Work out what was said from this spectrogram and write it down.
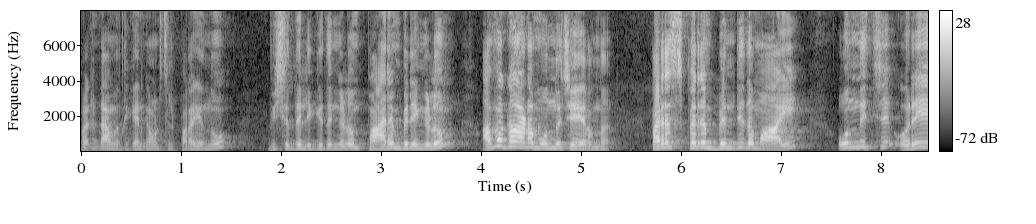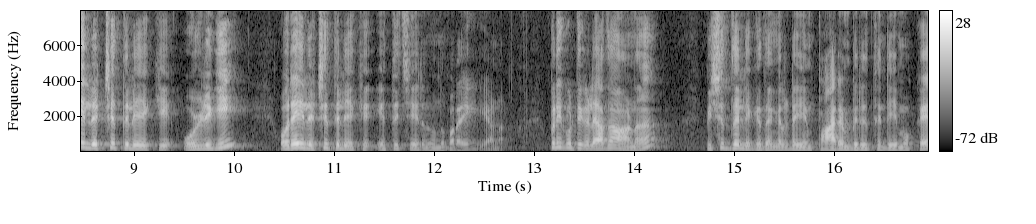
രണ്ടാം കൗൺസിൽ പറയുന്നു വിശുദ്ധ ലിഖിതങ്ങളും പാരമ്പര്യങ്ങളും അവഗാഠം ഒന്നു ചേർന്ന് പരസ്പരം ബന്ധിതമായി ഒന്നിച്ച് ഒരേ ലക്ഷ്യത്തിലേക്ക് ഒഴുകി ഒരേ ലക്ഷ്യത്തിലേക്ക് എത്തിച്ചേരുന്നു എന്ന് പറയുകയാണ്. പ്രിയ കുട്ടികളെ അതാണ് വിശുദ്ധ ലിഖിതങ്ങളുടെയും പാരമ്പര്യത്തിന്റെയും ഒക്കെ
